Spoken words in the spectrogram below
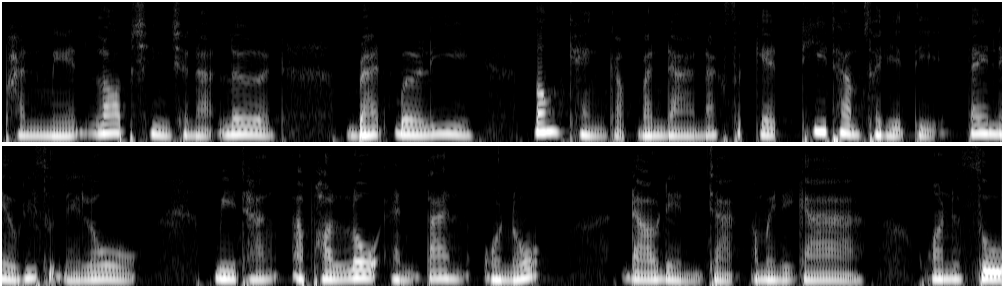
1,000 เมตร รอบชิงชนะเลิศ แบรดเบอร์รี่ต้องแข่งกับบรรดานักสเก็ตที่ทำสถิติได้เร็วที่สุดในโลก มีทั้งอพอลโล แอนตัน โอโนดาวเด่นจากอเมริกาฮยอนซู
